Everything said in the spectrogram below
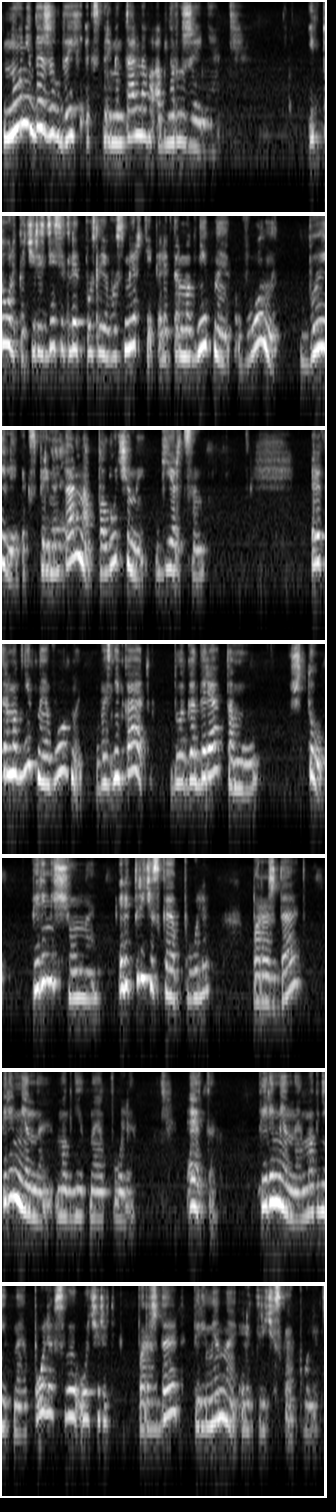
но не дожил до их экспериментального обнаружения. И только через 10 лет после его смерти электромагнитные волны были экспериментально получены Герцем. Электромагнитные волны возникают благодаря тому, что перемещенное электрическое поле порождает переменное магнитное поле. Это переменное магнитное поле, в свою очередь, порождает переменное электрическое поле.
